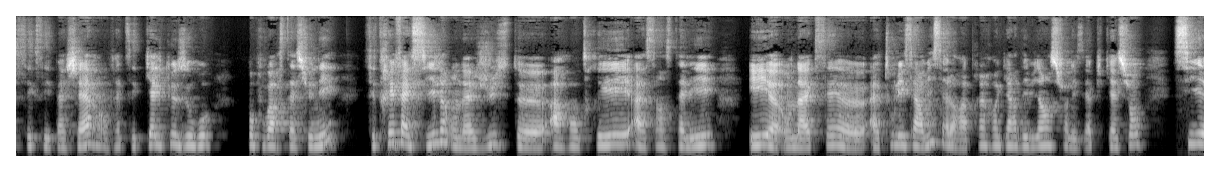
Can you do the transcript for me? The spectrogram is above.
c'est que c'est pas cher. En fait, c'est quelques euros pour pouvoir stationner. C'est très facile. On a juste euh, à rentrer, à s'installer et euh, on a accès euh, à tous les services. Alors après, regardez bien sur les applications si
